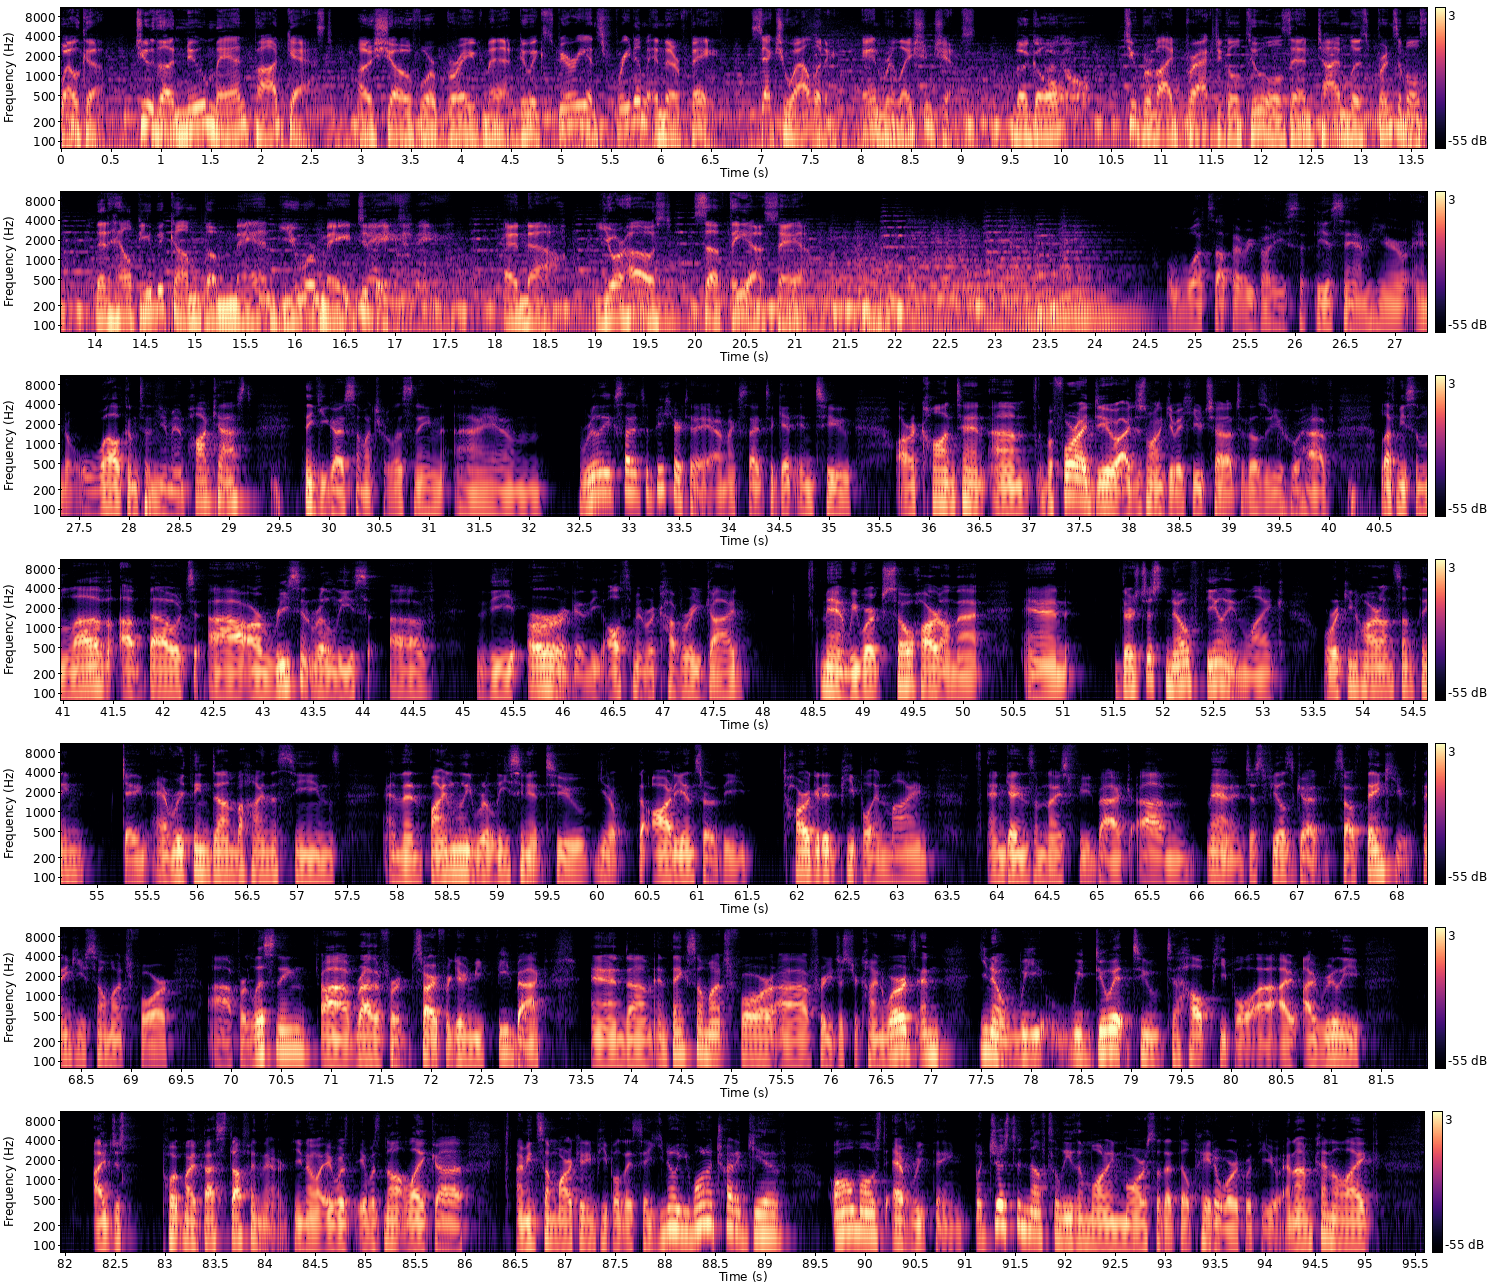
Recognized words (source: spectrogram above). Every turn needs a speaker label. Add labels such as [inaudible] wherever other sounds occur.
Speaker 1: Welcome to the New Man Podcast, a show for brave men to experience freedom in their faith, sexuality, and relationships. The goal? To provide practical tools and timeless principles that help you become the man you were made to be. And now, your host, Sathiya Sam.
Speaker 2: What's up, everybody? Sathiya Sam here, and welcome to the New Man Podcast. Thank you guys so much for listening. I am really excited to be here today. I'm excited to get into our content. Um, before I do, I just want to give a huge shout out to those of you who have left me some love about uh, our recent release of the ERG, the Ultimate Recovery Guide. Man, we worked so hard on that, and there's just no feeling like working hard on something, getting everything done behind the scenes and then finally releasing it to you know the audience or the targeted people in mind and getting some nice feedback. Um, man it just feels good. So thank you. Thank you so much for uh, for listening uh, rather for sorry for giving me feedback. And um, and thanks so much for uh, for just your kind words. And you know we we do it to to help people. Uh, i i really i just put my best stuff in there you know it was it was not like uh I mean, some marketing people they say, you know, you want to try to give almost everything, but just enough to leave them wanting more so that they'll pay to work with you. And I'm kind of like,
